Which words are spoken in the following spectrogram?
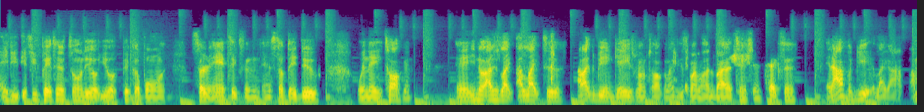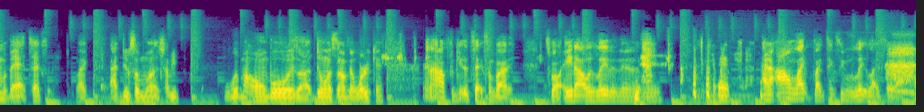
If you if you pay attention to them, you'll you'll pick up on certain antics and, and stuff they do when they talking. And you know, I just like I like to I like to be engaged when I'm talking. Like this my undivided attention, texting, and I forget. Like I, am a bad texter. Like I do so much. I be with my homeboys or doing something, working, and I forget to text somebody. It's about eight hours later. Then I mean, and, and I don't like like text people late. Like so, I, I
